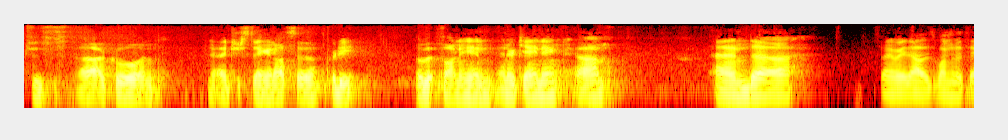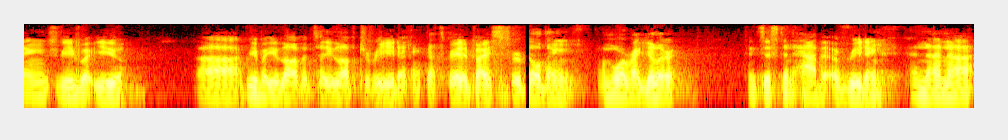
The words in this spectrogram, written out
which was uh, cool and you know, interesting and also pretty a little bit funny and entertaining. Um, and uh, so anyway, that was one of the things. Read what you uh, read what you love until you love to read. I think that's great advice for building a more regular, consistent habit of reading. And then uh,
